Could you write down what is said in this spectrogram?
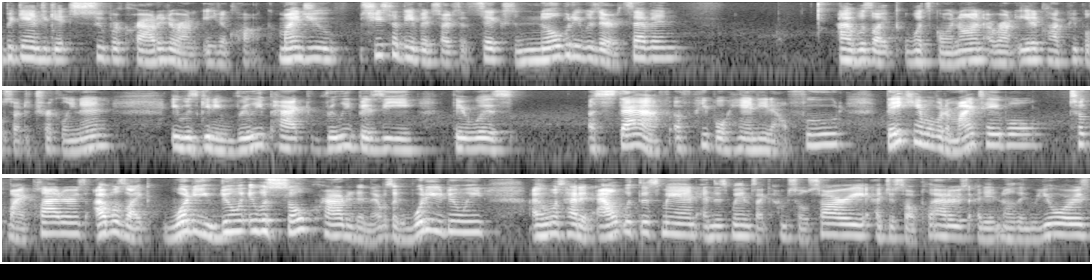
began to get super crowded around eight o'clock. Mind you, she said the event starts at six. Nobody was there at seven. I was like, what's going on? Around eight o'clock, people started trickling in. It was getting really packed, really busy. There was a staff of people handing out food. They came over to my table took my platters. I was like, what are you doing? It was so crowded in there. I was like, what are you doing? I almost had it out with this man. And this man's like, I'm so sorry. I just saw platters. I didn't know they were yours.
